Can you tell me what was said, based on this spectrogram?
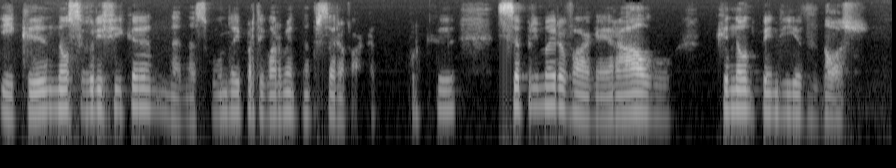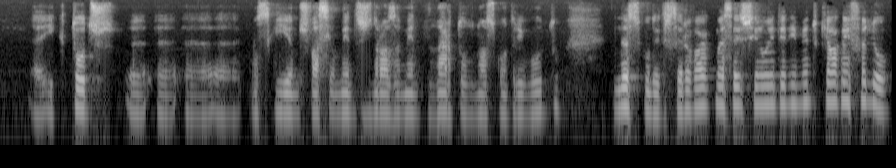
e que não se verifica na, na, segunda e particularmente na terceira vaga. Porque se a primeira vaga era algo que não dependia de nós uh, e que todos uh, uh, conseguíamos facilmente, generosamente dar todo o nosso contributo, na segunda e terceira vaga começa a existir um entendimento que alguém falhou.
